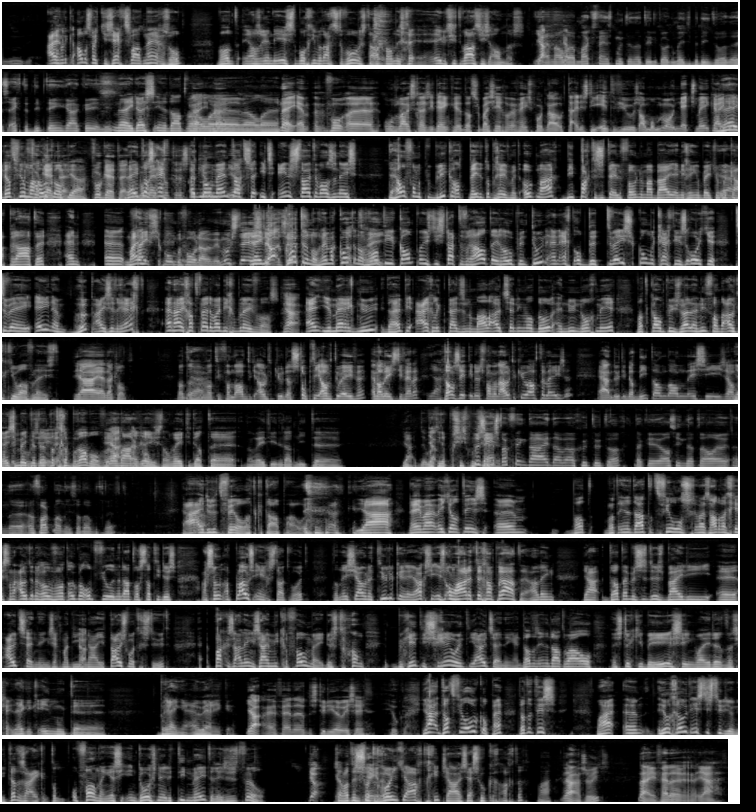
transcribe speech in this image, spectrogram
eigenlijk alles wat je zegt slaat nergens op. Want als er in de eerste bocht iemand achterstevoren staat, dan is de hele situatie is anders. Ja, Ja, en alle ja. Max-fans moeten natuurlijk ook een beetje bediend worden. Dus echt de diepte ingaan kun je niet. Nee, dat is inderdaad wel... Nee, nee. eh, wel eh, Nee, en eh, voor eh, onze luisteraars die denken dat ze bij Ziggo en V-Sport nou tijdens die interviews allemaal mooi netjes meekijken. nee, dat viel me ook op, ja. Forget that. Nee, het was moment echt Het moment ja. dat ze iets instarten was ineens... De helft van het publiek had, deed het op een gegeven moment ook maar. Die pakte zijn telefoon er maar bij en die gingen een beetje met Ja. elkaar praten. En, eh, maar Vijf seconden voordat we weer moesten is Nee, ja, zet- korter nog. Nee, maar korter nog. twee. Want die Campus die start het verhaal tegen Hopin toen. En echt op de twee seconden krijgt hij in zijn oortje 2-1. En hup, hij zit recht. En hij gaat verder waar hij gebleven was. Ja, En je merkt nu, daar heb je eigenlijk tijdens een normale uitzending wel door. En nu nog meer, wat Campus wel en niet van de autocue afleest. ja, ja, dat klopt. Want, Ja. eh, want die van de auto- autocue, dan stopt hij af en toe even. En dan leest hij verder. Ja. Dan zit hij dus van een autocue af te lezen. Ja, en doet hij dat niet, dan, dan is hij zelf Ja, is een beetje dat, dat gebrabbel, vooral Ja, na de klopt. race. Dan weet hij dat, eh, dan weet hij inderdaad niet... eh, ja, wat Ja, hij dat precies moet precies. Zeggen. toch vind ik dat hij dat wel goed doet, hoor. Dan kun je wel zien dat wel een, eh, een vakman is wat dat betreft. Ja, hij doet het veel, laat ik het aanhouden. Ja, nee, maar weet je wat het is? Ehm, wat, wat inderdaad, dat viel ons. Waar ze hadden we gisteren een auto nog over. Wat ook wel opviel, inderdaad, was dat hij dus. Als zo'n applaus ingestart wordt. dan is jouw natuurlijke reactie is om harder te gaan praten. Alleen, ja, dat hebben ze dus bij die eh, uitzending, zeg maar, die Ja. naar je thuis wordt gestuurd. pakken ze alleen zijn microfoon mee. Dus dan begint hij schreeuwend die uitzending. En dat is inderdaad wel een stukje beheersing. waar je er waarschijnlijk, denk ik in moet eh, brengen en werken. Ja, en verder, de studio is echt heel klein. Ja, dat viel ook op, hè. Dat het is... Maar ehm, heel groot is de studio niet. Dat is eigenlijk het op opvallende. Als hij in doorsnede 10 meter is, is het veel. Ja, Zeg, wat is een soort rondje. rondje-achtig iets? Ja, zeshoekig-achtig. Maar Ja, zoiets. Nee, verder, ja,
